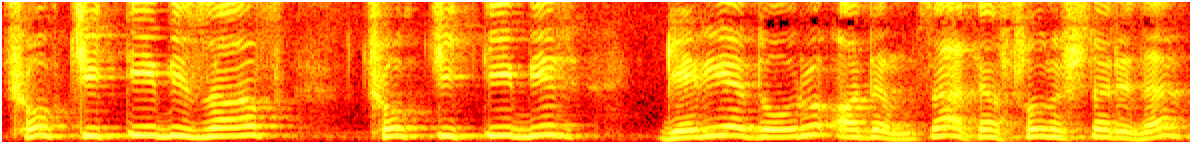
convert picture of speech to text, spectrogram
çok ciddi bir zaaf, çok ciddi bir geriye doğru adım. Zaten sonuçları da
